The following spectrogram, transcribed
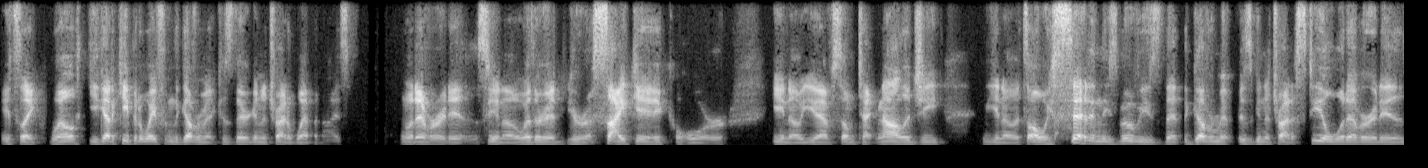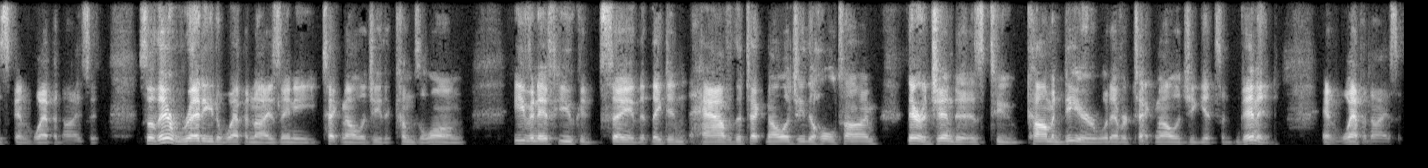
it's like, well, you got to keep it away from the government because they're going to try to weaponize whatever it is, you know, whether it, you're a psychic or you know you have some technology. You know, it's always said in these movies that the government is going to try to steal whatever it is and weaponize it. So they're ready to weaponize any technology that comes along even if you could say that they didn't have the technology the whole time, their agenda is to commandeer whatever technology gets invented and weaponize it.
